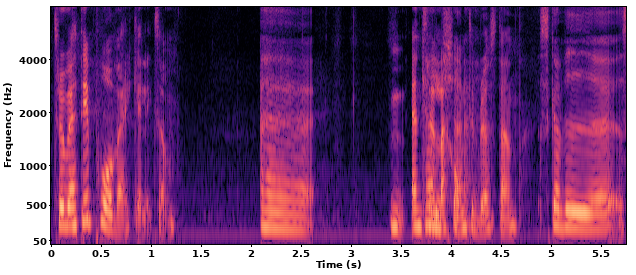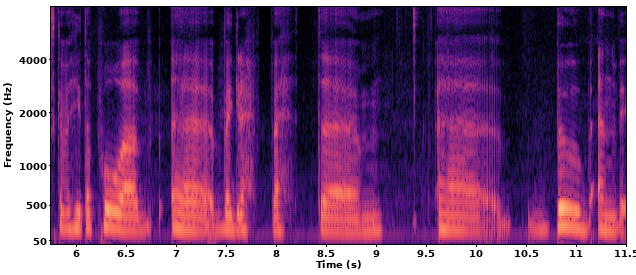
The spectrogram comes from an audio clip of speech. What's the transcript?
Tror vi att det påverkar liksom? Eh, Mm, En Kanske. relation till brösten? Ska vi, ska vi hitta på eh, begreppet ehm, eh, boob envy?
